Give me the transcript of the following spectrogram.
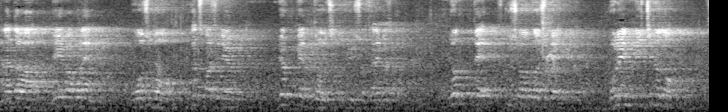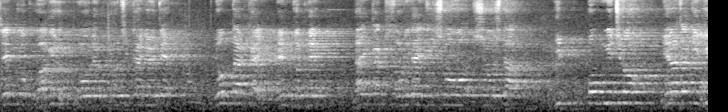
あなたは令和5年大相撲九月場所による武力剣当時優勝されました。よって副賞として5年に一度の全国和牛能力表示会において4大会連続で内閣総理大臣賞を使用した日本一の宮崎牛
